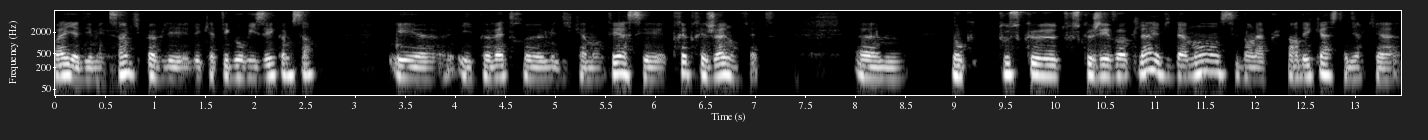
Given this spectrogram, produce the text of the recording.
il y a des médecins qui peuvent les, les catégoriser comme ça. Et, euh, et, ils peuvent être médicamentés assez très très jeunes en fait. Donc tout ce que tout ce que j'évoque là, évidemment, c'est dans la plupart des cas, c'est-à-dire qu'il y a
